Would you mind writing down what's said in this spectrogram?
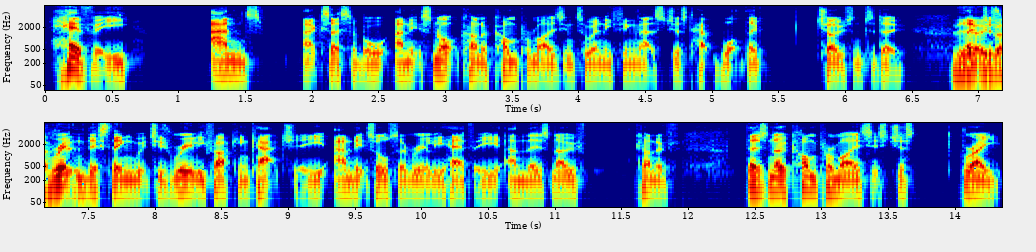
heavy and accessible, and it's not kind of compromising to anything. That's just ha- what they've chosen to do. Yeah, they've just exactly. written this thing which is really fucking catchy, and it's also really heavy, and there's no kind of there's no compromise. It's just great.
